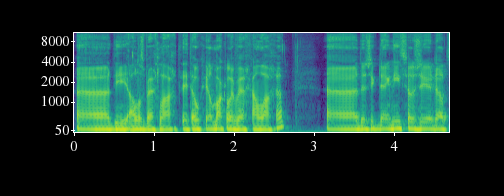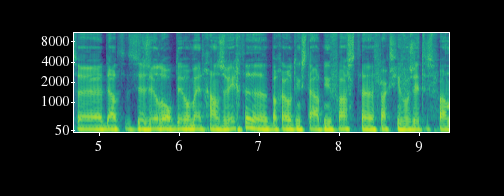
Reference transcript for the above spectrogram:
eh, die alles weglacht, dit ook heel makkelijk weg kan lachen. Eh, dus ik denk niet zozeer dat, eh, dat ze zullen op dit moment gaan zwichten. De begroting staat nu vast. Uh, fractievoorzitters van,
